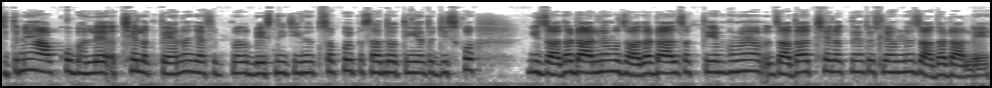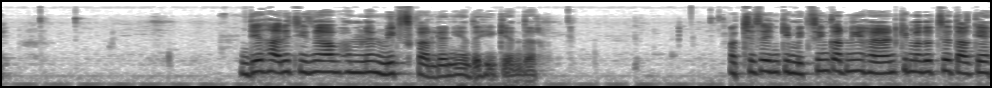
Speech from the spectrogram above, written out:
जितने आपको भले अच्छे लगते हैं ना, जैसे मतलब बेसनी चीज़ें तो सबको पसंद होती हैं तो जिसको ये ज़्यादा डालने हैं, वो ज़्यादा डाल सकती है। हमें ज़्यादा अच्छे लगते हैं तो इसलिए हमने ज़्यादा डाले ये सारी चीज़ें अब हमने मिक्स कर लेनी है दही के अंदर। अच्छे से इनकी मिक्सिंग करनी है हैंड की मदद से ताकि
